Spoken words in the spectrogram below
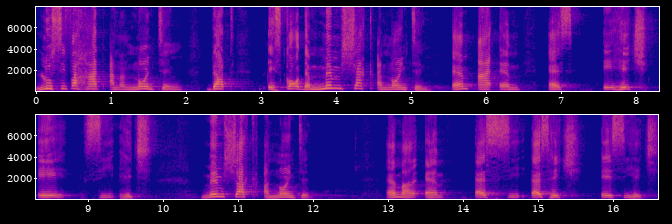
Lucifer had an anointing that is called the Mimshach anointing. M I M S A H A C H. Mimshach anointing. M I M S C S H A C H.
